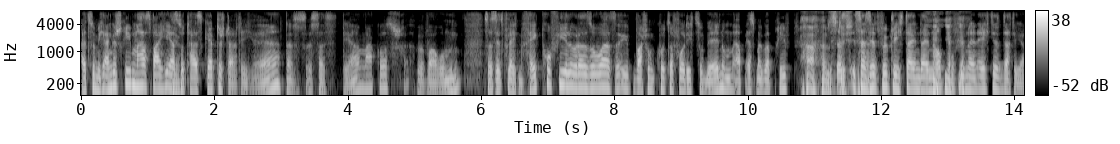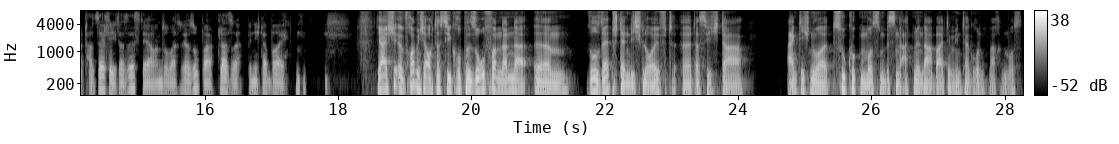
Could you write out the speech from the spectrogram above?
als du mich angeschrieben hast, war ich erst Ja. total skeptisch, dachte ich: „Hä, das ist das der Markus? Warum ist das jetzt vielleicht 'n Fake-Profil oder so was?“ Ich war schon kurz davor, dich zu melden und habe erst mal überprüft: Ha, „Ist das ist das jetzt wirklich dein dein Hauptprofil dein echtes?“ Dachte: „Ja, tatsächlich, das ist der“ und so was. Ja, super, klasse, bin ich dabei. Ja, ich äh, freue mich auch, dass die Gruppe so voneinander ähm, so selbstständig läuft, äh, dass ich da eigentlich nur zugucken muss, ein bisschen Adminarbeit im Hintergrund machen muss.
